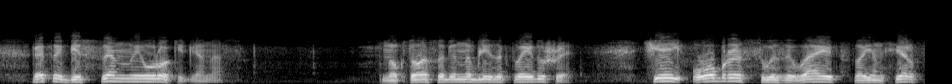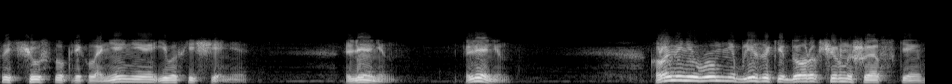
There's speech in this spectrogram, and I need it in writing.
— это бесценные уроки для нас. Но кто особенно близок к твоей душе? Чей образ вызывает в твоем сердце чувство преклонения и восхищения? Ленин. Ленин. Кроме него мне близок и дорог Чернышевский.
